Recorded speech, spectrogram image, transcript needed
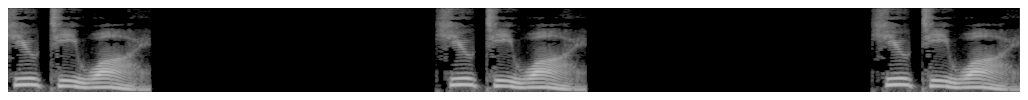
QTY QTY QTY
